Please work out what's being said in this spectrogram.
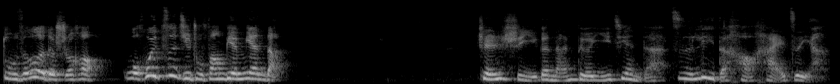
肚子饿的时候我会自己煮方便面的。真是一个难得一见的自立的好孩子呀。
